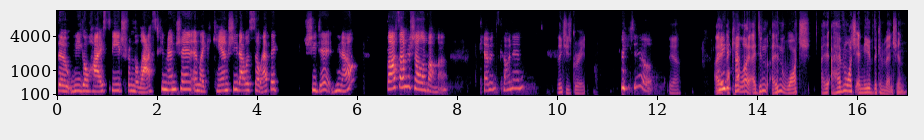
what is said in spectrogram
the We Go High speech from the last convention? And like, can she? That was so epic. She did, you know? Thoughts on Michelle Obama? Kevin's coming in. I think she's great. Me too. Yeah. I, I can't lie. I didn't I didn't watch I, I haven't watched any of the convention.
